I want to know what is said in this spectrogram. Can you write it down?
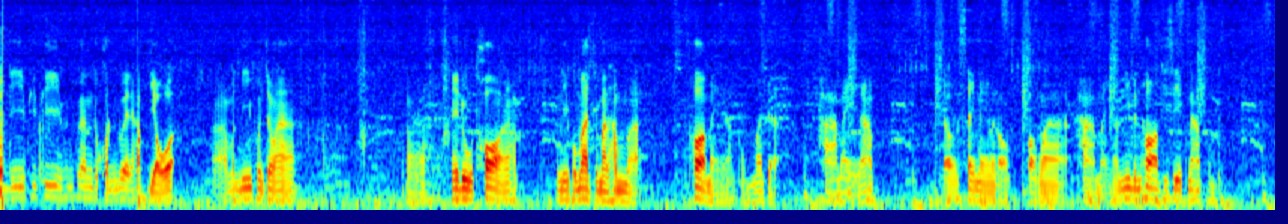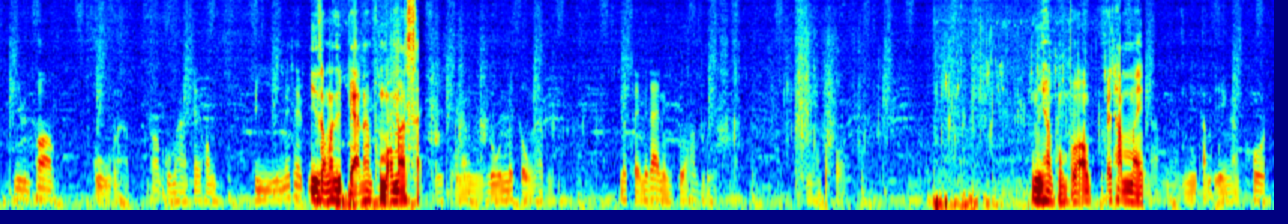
วัสดีพี่ๆเพื่อนๆทุกคนด้วยนะครับ เดี๋ยวอ่าวันนี้ผมจะมาอ่าให้ดูท่อนะครับ วันนี้ผมว่าจจะมาทำอ่าท่อใหม่นะครับ ผมว่าจะผ่าใหม่นะครับจะเอาไส้ในมันออกออกมาผ่าใหม่นะครับ นี่เป็นท่อ PCX นะครับ ผม นี่เป็นท่อกูนะครับ ท่อกูมหาชัยของปีไม่ใช่ปี2018นะครับ ผมเอามาใส่เฉยๆมันรูนไม่ตรงนะครับมันใส่ไม่ได้หนึ่งตัวครับรูนี่ครับพอ นี่ครับผมผมเอาไปทำใหม่นะครับเนี่ยนี่ทำเองนะครับโคตร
